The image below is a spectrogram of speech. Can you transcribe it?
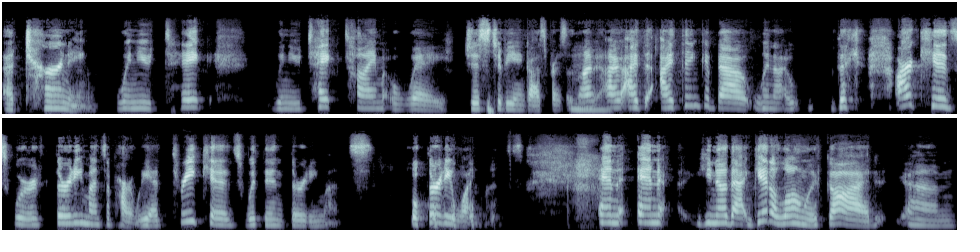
a turning when you take when you take time away just to be in God's presence. Mm. I, I, I think about when I the, our kids were 30 months apart. We had three kids within 30 months, 31 months, and and you know that get alone with God um,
